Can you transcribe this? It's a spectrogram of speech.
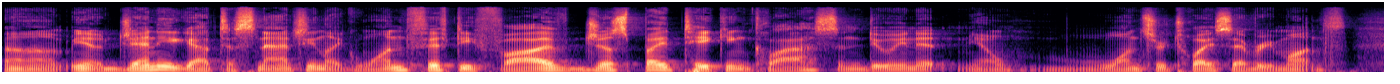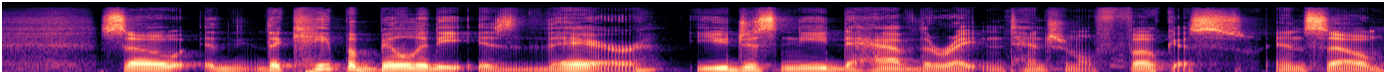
Um, you know, Jenny got to snatching like 155 just by taking class and doing it, you know, once or twice every month. So the capability is there. You just need to have the right intentional focus. And so,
